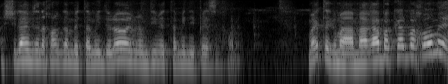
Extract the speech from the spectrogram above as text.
השאלה אם זה נכון גם בתמיד או לא, אם לומדים את תמיד מפסח או לא. אומרת הגמרא, אמר רבא קל וחומר,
